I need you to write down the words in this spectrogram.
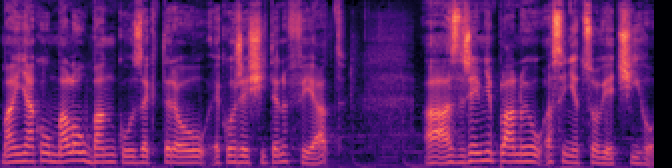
mají nějakou malou banku, ze kterou jako řeší ten Fiat a zřejmě plánují asi něco většího.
